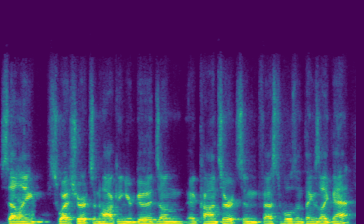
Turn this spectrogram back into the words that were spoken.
selling sweatshirts and hawking your goods on at concerts and festivals and things like that.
